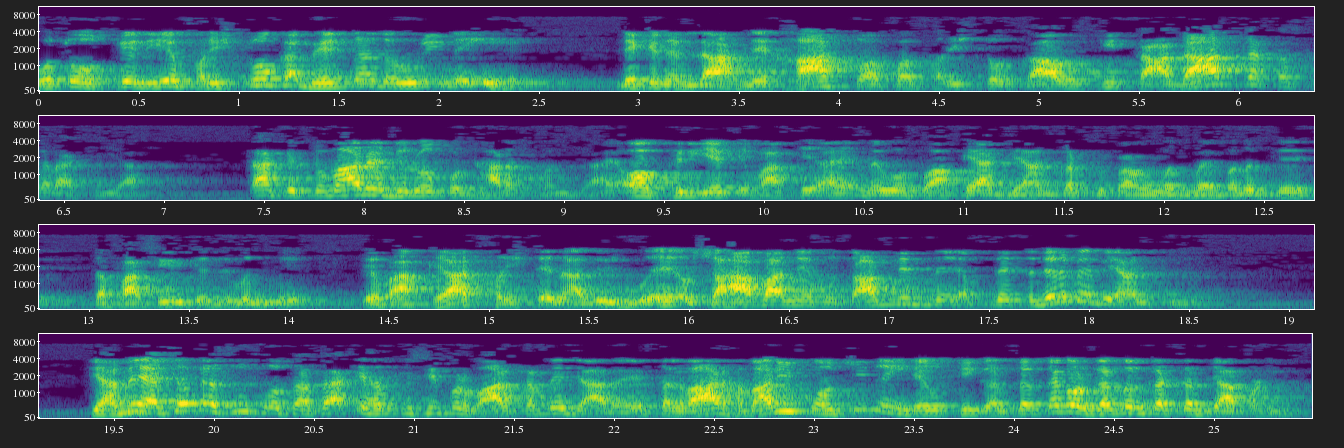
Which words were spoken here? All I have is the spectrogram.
وہ تو اس کے لیے فرشتوں کا بھیجنا ضروری نہیں ہے۔ لیکن اللہ نے خاص طور پر فرشتوں کا اور اس کی تعداد کا تذکرہ کیا تاکہ تمہارے دلوں کو ڈھارس بن جائے۔ اور پھر یہ کہ واقعہ ہے، میں وہ واقعات بیان کر چکا ہوں میں بدل کے تفاصیل کے ضمن میں کہ واقعات فرشتے نازل ہوئے ہیں اور صحابہ نے متعدد نے اپنے تجربے بیان کیے کہ ہمیں ایسا محسوس ہوتا تھا کہ ہم کسی پر وار کرنے جا رہے ہیں، تلوار ہماری پہنچی نہیں ہے، اس کی گردن تک اور گردن کٹ کر جا پڑی۔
